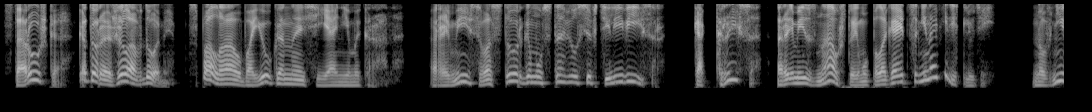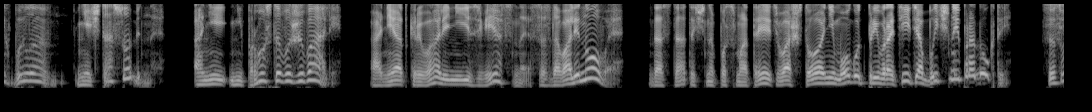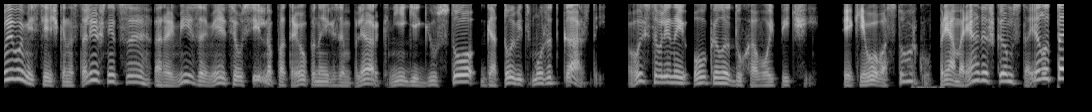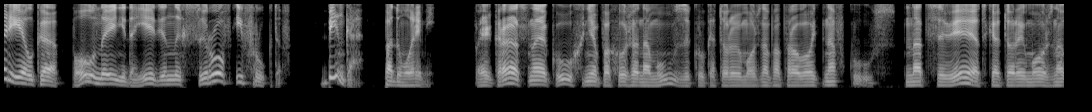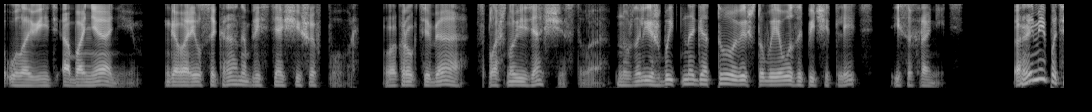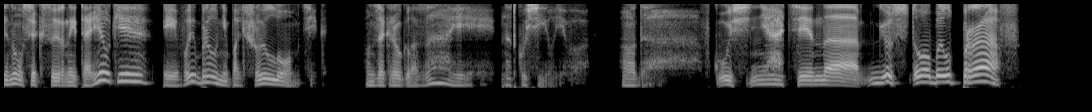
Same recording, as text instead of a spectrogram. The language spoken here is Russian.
Старушка, которая жила в доме, спала, убаюканная сиянием экрана. Реми с восторгом уставился в телевизор. Как крыса, Реми знал, что ему полагается ненавидеть людей. Но в них было нечто особенное. Они не просто выживали, они открывали неизвестное, создавали новое. Достаточно посмотреть, во что они могут превратить обычные продукты. Со своего местечка на столешнице Реми заметил сильно потрепанный экземпляр книги Гюсто «Готовить может каждый», выставленный около духовой печи. И к его восторгу прямо рядышком стояла тарелка, полная недоеденных сыров и фруктов. «Бинго!» — подумал Реми. «Прекрасная кухня похожа на музыку, которую можно попробовать на вкус, на цвет, который можно уловить обонянием», — говорил с экрана блестящий шеф-повар. «Вокруг тебя сплошное изящество, нужно лишь быть наготове, чтобы его запечатлеть и сохранить. Реми потянулся к сырной тарелке и выбрал небольшой ломтик. Он закрыл глаза и надкусил его. О да, вкуснятина! Гюсто был прав.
